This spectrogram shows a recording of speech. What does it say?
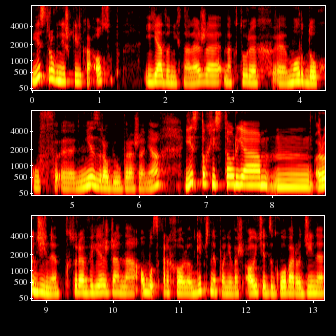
jest również kilka osób, i ja do nich należę, na których e, mur duchów e, nie zrobił wrażenia. Jest to historia mm, rodziny, która wyjeżdża na obóz archeologiczny, ponieważ ojciec, głowa rodziny,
